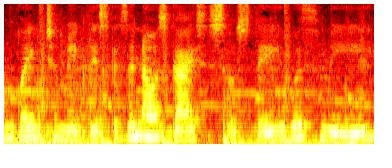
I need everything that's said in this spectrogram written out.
I'm going to make this as a nose guys so stay with me.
